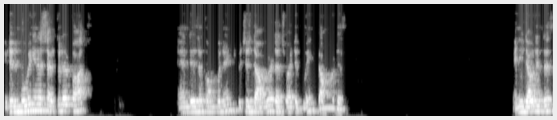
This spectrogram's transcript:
It is moving in a circular path, and there is a component which is downward. That's why it is going downward. Any doubt in this?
